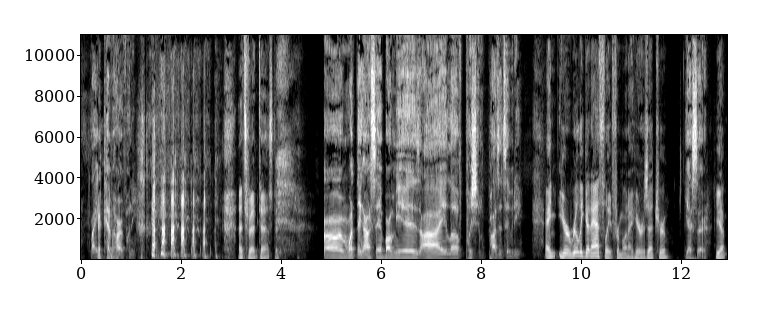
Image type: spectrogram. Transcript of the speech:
like Kevin Hart funny? That's fantastic. Um, one thing I say about me is I love pushing positivity. And you're a really good athlete, from what I hear. Is that true? Yes, sir. Yep.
